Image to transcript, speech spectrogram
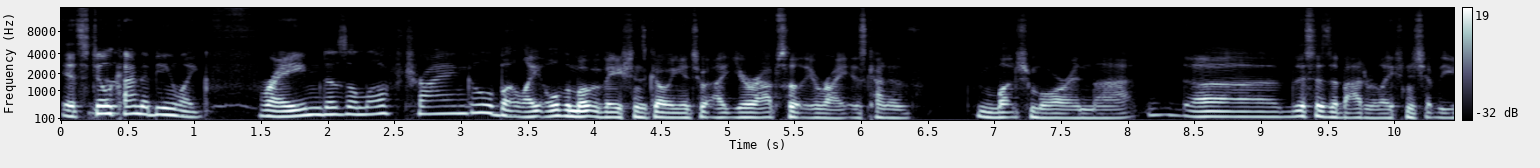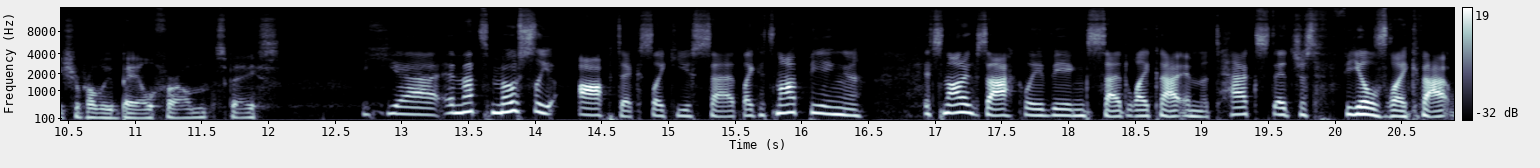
It's still kind of being like framed as a love triangle, but like all the motivations going into it, uh, you're absolutely right, is kind of much more in that. Uh, this is a bad relationship that you should probably bail from space. Yeah, and that's mostly optics, like you said. Like it's not being, it's not exactly being said like that in the text. It just feels like that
